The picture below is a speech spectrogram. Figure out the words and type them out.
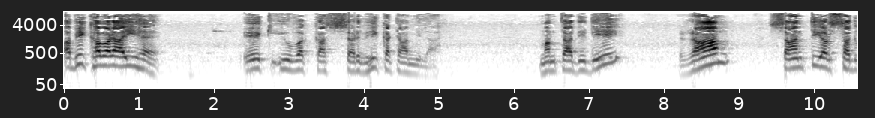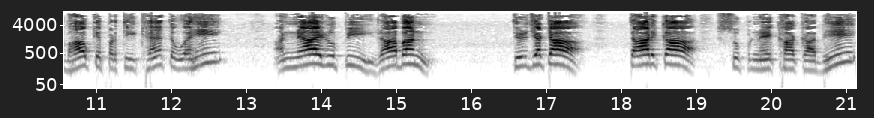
अभी खबर आई है, एक युवक का सर भी कटा मिला है। ममता दीदी राम शांति और सद्भाव के प्रतीक हैं तो वहीं अन्याय रूपी रावण, तिरजटा, तारका, सुपनेखा का भी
